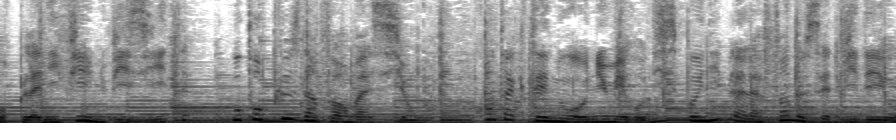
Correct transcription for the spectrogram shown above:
Pour planifier une visite ou pour plus d'informations, contactez-nous au numéro disponible à la fin de cette vidéo.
